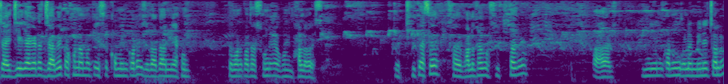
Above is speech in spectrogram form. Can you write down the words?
যাই, যে জায়গাটা যাবে তখন আমাকে এসে কমেন্ট করো যে, দাদা, আমি এখন তোমার কথা শুনে এখন ভালো আছি। তো ঠিক আছে, সবাই ভালো থাকো, সুস্থ থাকো। আর নিয়মকানুনগুলো মেনে চলো।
